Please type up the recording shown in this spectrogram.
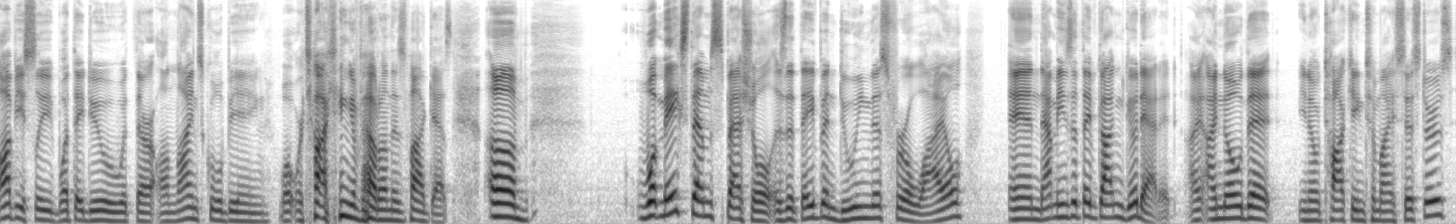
obviously what they do with their online school being what we're talking about on this podcast. Um, what makes them special is that they've been doing this for a while, and that means that they've gotten good at it. I, I know that, you know, talking to my sisters,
